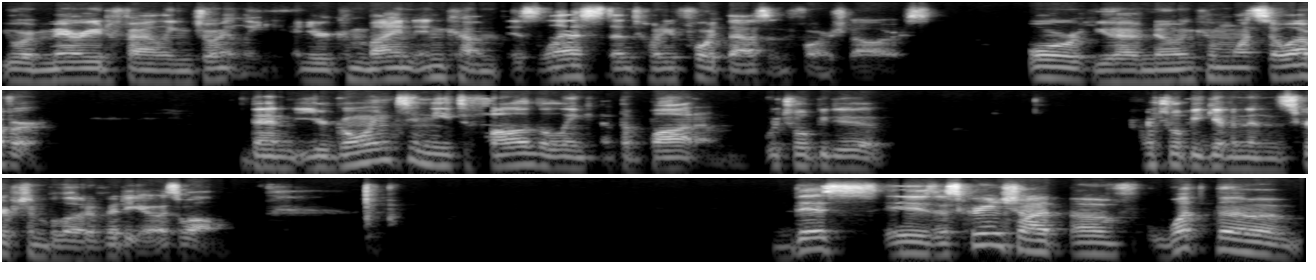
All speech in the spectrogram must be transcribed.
you are married filing jointly, and your combined income is less than $24,400, or you have no income whatsoever, then you're going to need to follow the link at the bottom, which will be the, which will be given in the description below the video as well. This is a screenshot of what the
